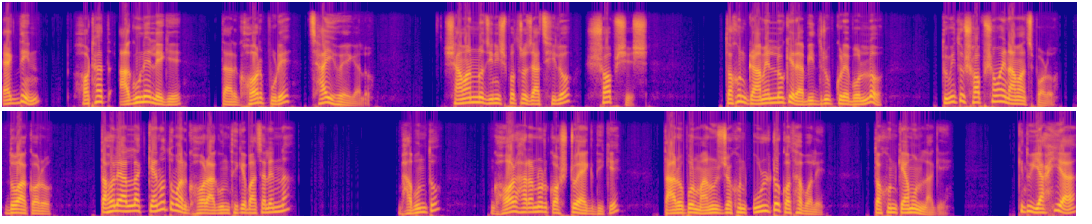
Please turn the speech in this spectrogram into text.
একদিন হঠাৎ আগুনে লেগে তার ঘর পুড়ে ছাই হয়ে গেল। সামান্য জিনিসপত্র যা ছিল সব শেষ। তখন গ্রামের লোকেরা বিদ্রুপ করে বলল, তুমি তো সব সময় নামাজ পড়ো, দোয়া করো। তাহলে আল্লাহ কেন তোমার ঘর আগুন থেকে বাঁচালেন না? ভাবুন তো ঘর হারানোর কষ্ট একদিকে, তার ওপর মানুষ যখন উল্টো কথা বলে, তখন কেমন লাগে? কিন্তু ইয়াহিয়া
